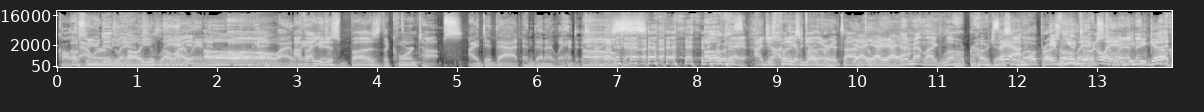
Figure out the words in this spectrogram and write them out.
call Oh, so you did land. immediately. Oh, you I landed. landed. Oh, okay. Oh, I I thought you just buzzed the corn tops. I did that and then I landed. Oh, okay. okay. I just Not put the it together. appropriate time Yeah, to yeah, land. yeah, yeah. They meant like low approach. So, I said yeah, low approach. if you only. didn't Approach to land, you'd be landing. good.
